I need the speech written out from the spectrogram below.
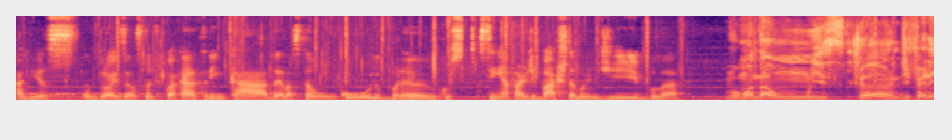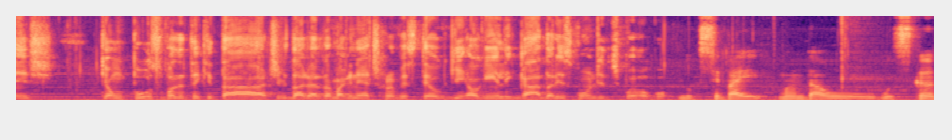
ali as androides elas estão tipo, com a cara trincada, elas estão com o olho branco, sem a parte de baixo da mandíbula. Vou mandar um scan diferente que é um pulso para detectar a atividade eletromagnética para ver se tem alguém, alguém ligado ali escondido, tipo um robô. No que você vai mandar o, o scan,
